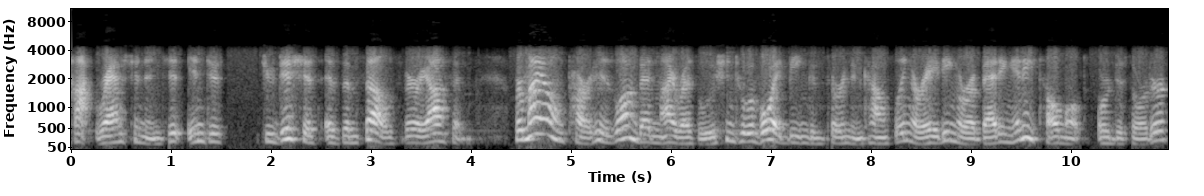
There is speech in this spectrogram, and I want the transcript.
hot, rash, and injudicious as themselves very often. For my own part, it has long been my resolution to avoid being concerned in counseling or aiding or abetting any tumult or disorder,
